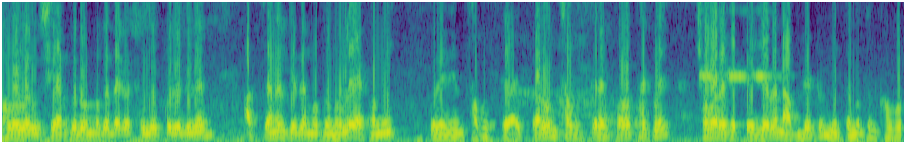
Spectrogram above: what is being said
ভালো লাগলে শেয়ার করে অন্যকে দেখার সুযোগ করে দেবেন। আর চ্যানেলটিতে নতুন হলে এখনই করে নিন সাবস্ক্রাইব কারণ সাবস্ক্রাইব করা থাকলে সবার আগে পেয়ে যাবেন আপডেট ও নিত্য নতুন খবর।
